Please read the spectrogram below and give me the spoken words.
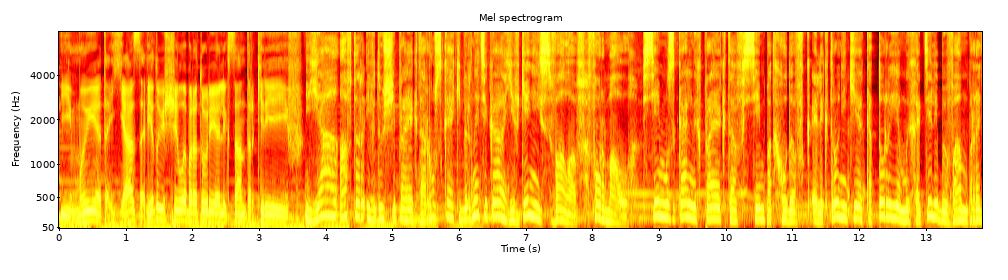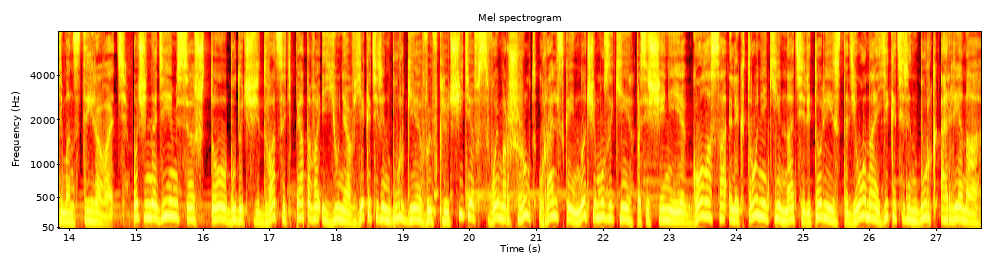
И мы — это я, заведующий лабораторией Александр Киреев. Я автор и ведущий проекта «Русская кибернетика» Евгений Свалов, «Формал». Семь музыкальных проектов, семь подходов к электронике, которые мы хотели бы вам продемонстрировать. Очень надеемся, что, будучи 25 июня в Екатеринбурге, вы включите включите в свой маршрут Уральской ночи музыки посещение голоса электроники на территории стадиона Екатеринбург-Арена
